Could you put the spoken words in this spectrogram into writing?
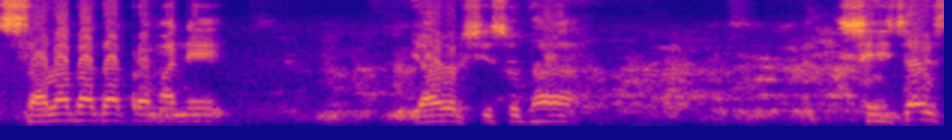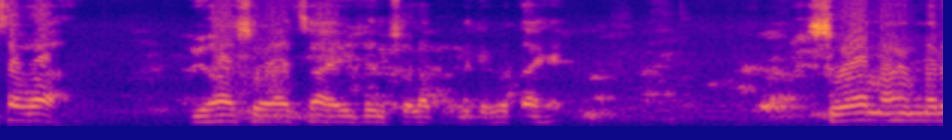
सालाबादाप्रमाणे यावर्षी सुद्धा शेहेचाळीसावा विवाह सोहळ्याचं आयोजन सोलापूरमध्ये होत आहे. सोळा नोव्हेंबर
